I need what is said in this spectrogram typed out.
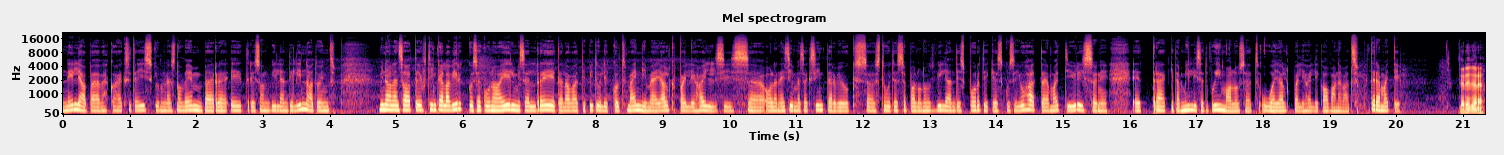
neljapäev, kaheksateistkümnes november, eetris on Viljandi Linnatund mina olen saatejuht Ingela Virkus ja kuna eelmisel reedel avati pidulikult Männimäe jalgpallihall, siis äh, olen esimeseks intervjuuks äh, stuudiosse palunud Viljandi spordikeskuse juhataja Mati Jürissoni, et rääkida, millised võimalused uue jalgpallihalliga avanevad. tere, Mati! tere, tere!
